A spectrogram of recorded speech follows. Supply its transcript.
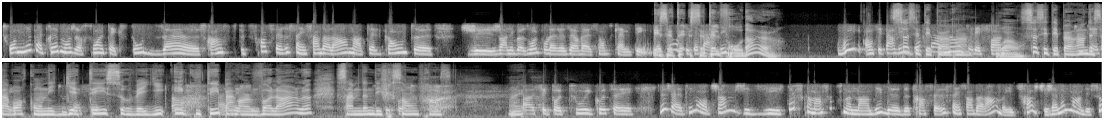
Trois minutes après, moi, je reçois un texto disant euh, France, tu peux-tu transférer 500 dollars dans tel compte? Euh, J'en ai besoin pour la réservation du camping. Et c'était le fraudeur? Oui, on s'est parlé Ça, c'était peurant. au téléphone. Wow. Ça, c'était peurant de fait. savoir qu'on est Tout guetté, fait. surveillé, Ah, écouté ah, par un voleur. Là. Ça me donne des frissons, pas- France. Ouais. Ah, c'est pas tout. Écoute, euh, là, j'ai appelé mon chum, j'ai dit, Steph, comment ça tu m'as demandé de, de transférer 500 dollars? Ben, il dit, France, je t'ai jamais demandé ça.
